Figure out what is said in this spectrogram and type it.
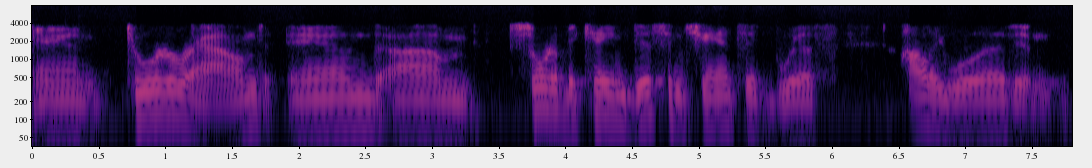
and toured around and um, sort of became disenchanted with Hollywood and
